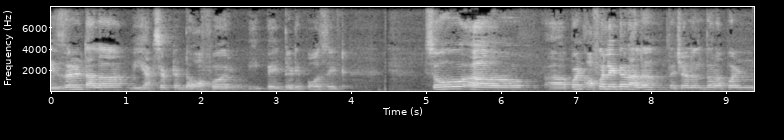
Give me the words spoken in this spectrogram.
result आला we accepted the offer we paid the deposit so आपण ऑफर लेटर आलं त्याच्यानंतर आपण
